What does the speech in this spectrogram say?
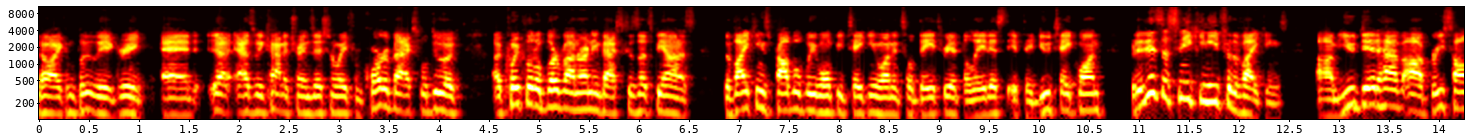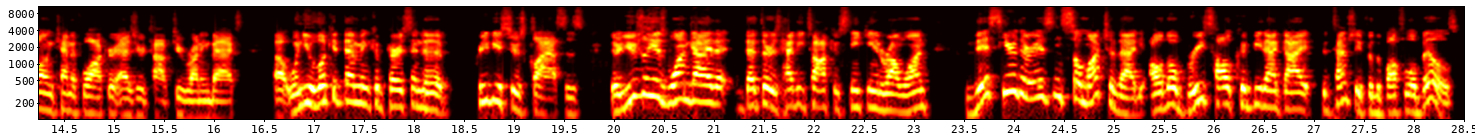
No, I completely agree. And uh, as we kind of transition away from quarterbacks, we'll do a, a quick little blurb on running backs because let's be honest, the Vikings probably won't be taking one until day three at the latest if they do take one. But it is a sneaky need for the Vikings. Um, you did have uh, Breece Hall and Kenneth Walker as your top two running backs. Uh, when you look at them in comparison to previous year's classes, there usually is one guy that, that there's heavy talk of sneaking in around one. This year, there isn't so much of that, although Breece Hall could be that guy potentially for the Buffalo Bills.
